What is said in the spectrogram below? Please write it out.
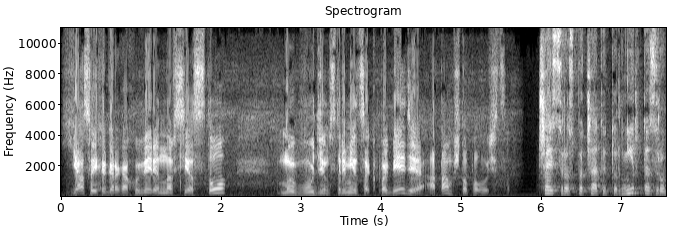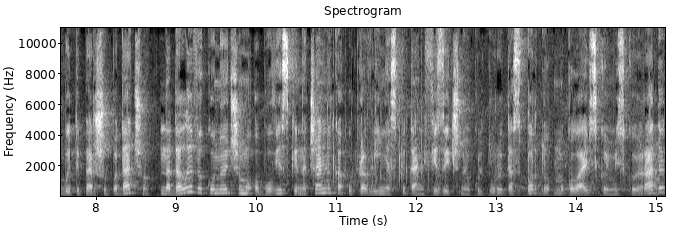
Я в своих игроках уверен на все 100. Мы будем стремиться к победе, а там что получится. Честь розпочати турнір та зробити першу подачу надали виконуючому обов'язки начальника управління з питань фізичної культури та спорту Миколаївської міської ради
